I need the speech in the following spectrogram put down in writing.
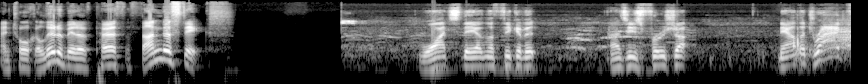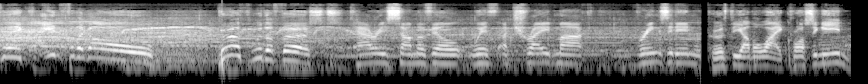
and talk a little bit of Perth Thundersticks. White's there in the thick of it, as is Frusha. Now the drag flick in for the goal. Perth with a first. Harry Somerville with a trademark brings it in. Perth the other way, crossing in.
